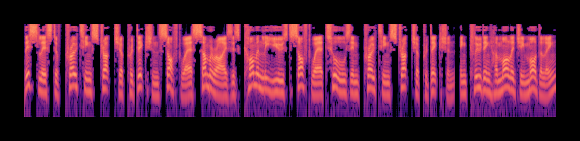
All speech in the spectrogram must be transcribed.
This list of protein structure prediction software summarizes commonly used software tools in protein structure prediction, including homology modeling,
